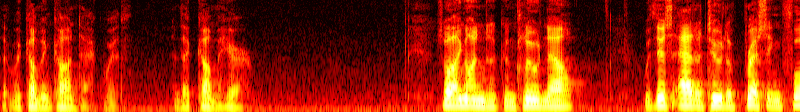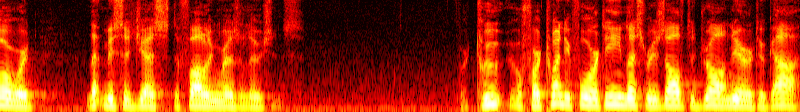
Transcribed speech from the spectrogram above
that we come in contact with and that come here. So I'm going to conclude now. With this attitude of pressing forward, let me suggest the following resolutions. For, two, for 2014, let's resolve to draw nearer to God.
